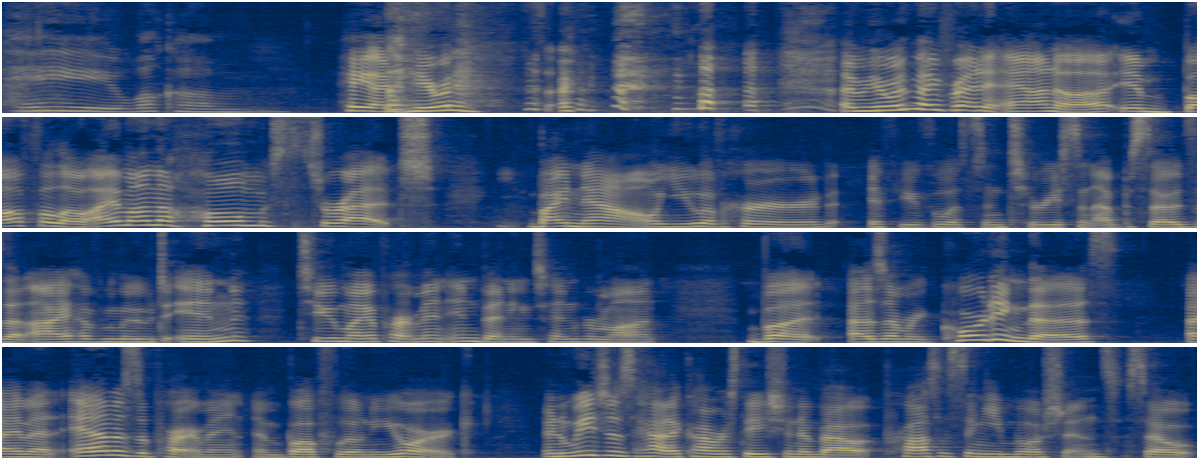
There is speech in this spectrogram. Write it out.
Hey, welcome. Hey, I'm here with Sorry. I'm here with my friend Anna in Buffalo. I'm on the home stretch. By now, you have heard if you've listened to recent episodes that I have moved in to my apartment in Bennington, Vermont but as I'm recording this, I'm at Anna's apartment in Buffalo, New York, and we just had a conversation about processing emotions. So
